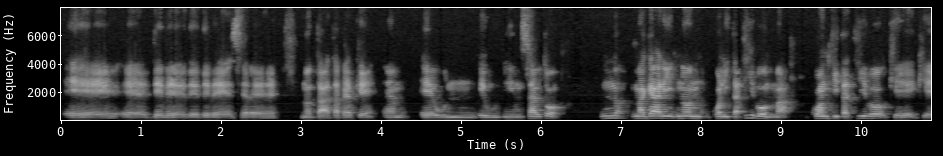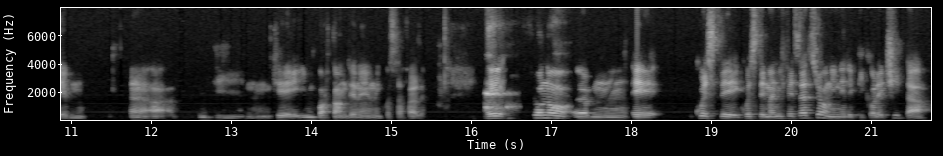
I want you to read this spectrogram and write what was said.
è, è, deve, deve, essere notata perché um, è un, è, un, un, salto no, magari non qualitativo ma quantitativo che, che, uh, di, che è importante in, in questa fase. E, sono, um, e queste, queste, manifestazioni nelle piccole città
